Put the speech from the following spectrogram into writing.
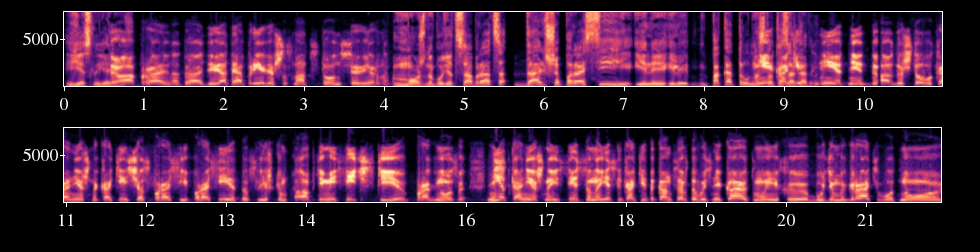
если я да, не... Правильно, да. 9 апреля, 16 тонн, все верно. Можно будет собраться дальше по России или, или пока трудно что-то загадывать? Нет, нет, да, да что вы, конечно, какие сейчас по России? По России это слишком оптимистические прогнозы. Нет, конечно, естественно. Если какие-то концерты возникают, мы их э, будем играть. Вот, но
